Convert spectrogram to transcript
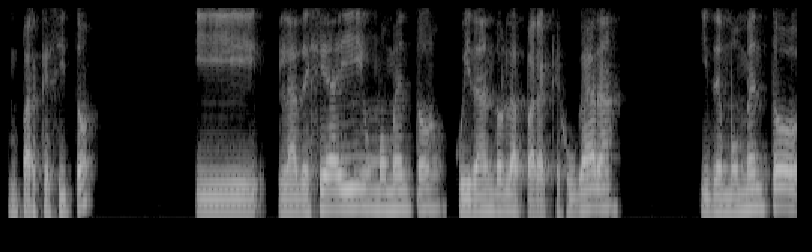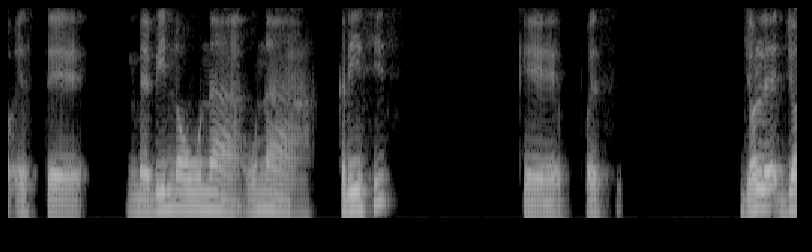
un parquecito y la dejé ahí un momento cuidándola para que jugara y de momento este me vino una una crisis que pues yo le yo,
